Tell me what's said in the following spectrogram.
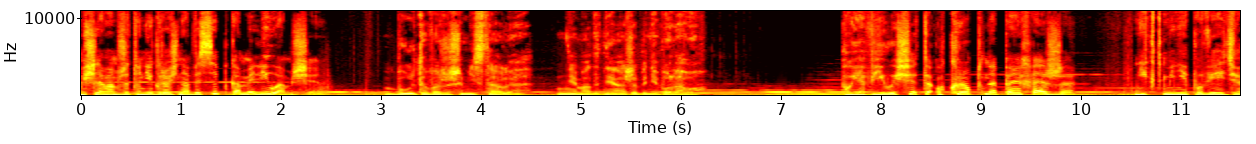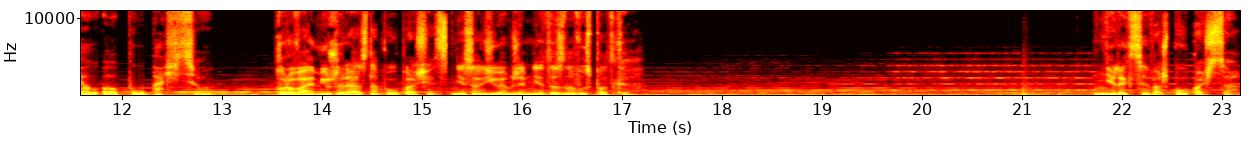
Myślałam, że to niegroźna wysypka, myliłam się. Ból towarzyszy mi stale. Nie ma dnia, żeby nie bolało. Pojawiły się te okropne pęcherze. Nikt mi nie powiedział o półpaścu. Chorowałem już raz na półpasiec. Nie sądziłem, że mnie to znowu spotka. Nie lekceważ półpaśca.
